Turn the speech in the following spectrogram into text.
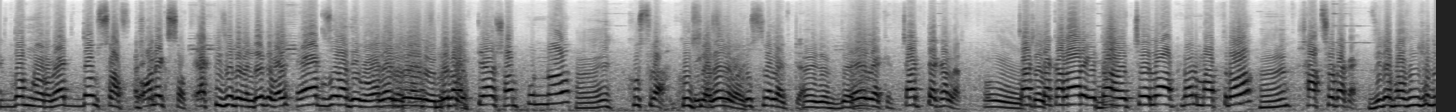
একদম নরম একদম সফট অনেক সফট এক পিসে দেবেন তাই তো ভাই। এক জোড়া দিব এক জোড়া জোড়া দিবেন, লাইটটা সম্পূর্ণ হ্যাঁ। খুচরা খুচরা, তো ভাই? খুচরা লাইটটা এই দেখেন। চারটা কালার চারটা কালার এটা হচ্ছে হলো আপনার মাত্র হ্যাঁ। সাতশো টাকায়। যেটা পছন্দ শুধু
